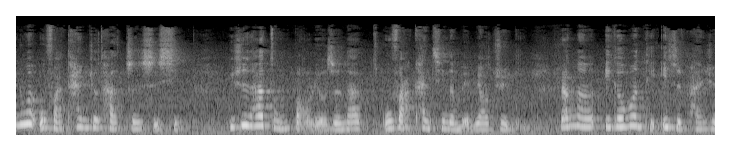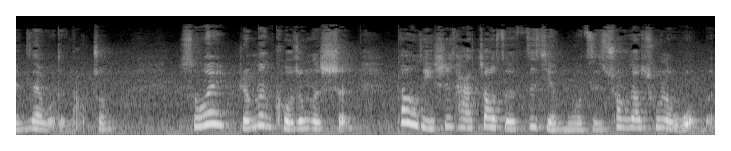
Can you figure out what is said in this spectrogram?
因为无法探究它的真实性，于是它总保留着那无法看清的美妙距离。然而，一个问题一直盘旋在我的脑中：所谓人们口中的神，到底是他照着自己的模子创造出了我们，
